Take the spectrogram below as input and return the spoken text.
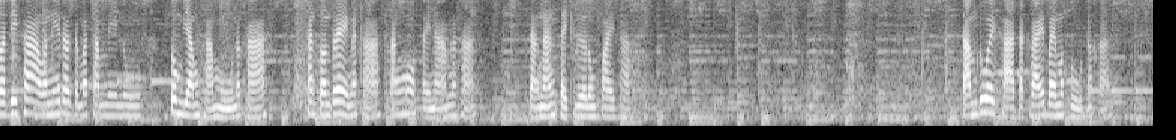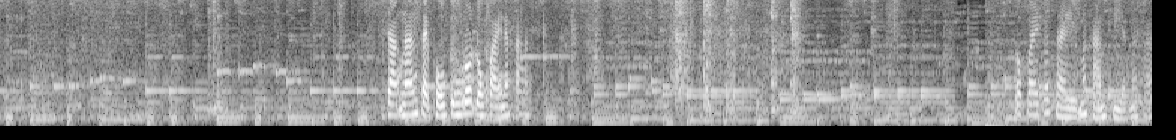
วัสดีค่ะ วันนี้เราจะมาทำเมนูต้มยำขาหมูนะคะ ขั้นตอนแรกนะคะ ตั้งหม้อใส่น้ำนะคะ จากนั้นใส่เกลือลงไปค่ะ ตามด้วยข่าตะไคร้ใบมะกรูดนะคะ จากนั้นใส่ผงปรุงรสลงไปนะคะ ต่อไปก็ใส่มะขามเปียกนะคะ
